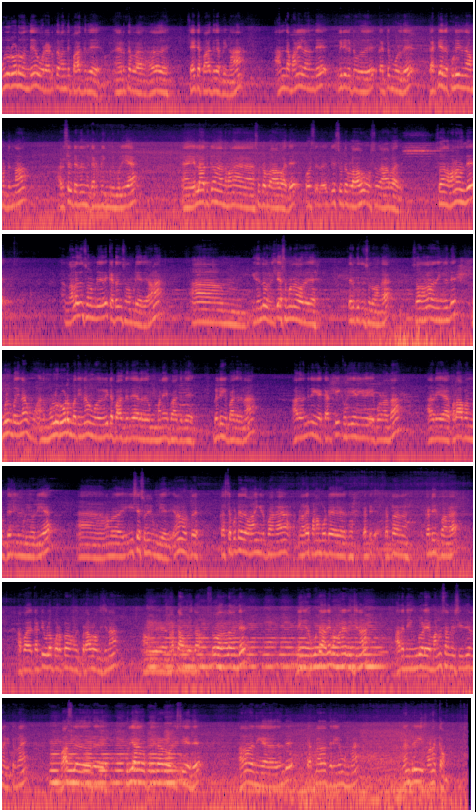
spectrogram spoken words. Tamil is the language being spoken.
முழு ரோடு வந்து ஒரு இடத்த வந்து பார்க்குது. இடத்த அதாவது சைட்டை பார்க்குது அப்படின்னா அந்த மனையில் வந்து வீடு கட்டுவது கட்டும் பொழுது கட்டி அதை குடியிருந்தால் மட்டும்தான் ரிசல்ட் என்னன்னு கண்டுபிடிக்க முடியும் ஒழிய எல்லாத்துக்கும் அந்த மனை சூட்டபிள் ஆகாது. ஒரு சிலருக்கு சூட்டபிள் ஆகும் ஒரு சில ஆகாது. ஸோ அந்த மனை வந்து நல்லதுன்னு சொல்ல முடியாது கெட்டதுன்னு சொல்ல முடியாது. ஆனால் இது வந்து ஒரு வித்தியாசமான ஒரு தெருக்குத்துன்னு சொல்லுவாங்க. ஸோ அதனால் நீங்கள் வந்து உங்களுக்கு பார்த்தீங்கன்னா அந்த முழு ரோடும் பார்த்தீங்கன்னா உங்கள் வீட்டை பார்க்குது அல்லது உங்கள் மனையை பார்க்குது பில்டிங்கை பார்க்குதுன்னா அதை வந்து நீங்கள் கட்டி குடியேறி போனால் தான் அதோடைய பலாபலங்கள் தெரிஞ்சிக்க முடியும் இல்லையா? நம்ம ஈஸியாக சொல்லிட முடியாது. ஏன்னா ஒருத்தர் கஷ்டப்பட்டு அதை வாங்கியிருப்பாங்க நிறைய பணம் போட்டு க- கட்டி கட்ட கட்டியிருப்பாங்க. அப்போ கட்டி உள்ளே போகிறப்ப அவங்களுக்கு ப்ராப்ளம் வந்துச்சுன்னா அவங்க நட்டு அவங்களுக்கு தான் ஸோ அதனால் வந்து நீங்கள் உங்கள்கிட்ட அதே மாதிரி மனம் இருந்துச்சுன்னா அதை நீங்கள் உங்களுடைய மனம் சார்ந்த விஷயத்தையும் நான் விட்டுறேன். வாசலில் ஒரு புரியாத ஒரு புரியாத ஒரு விஷயம் இது. அதனால் நீங்கள் அது வந்து கட்டினா தான் தெரியும் உண்மை. நன்றி வணக்கம்.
